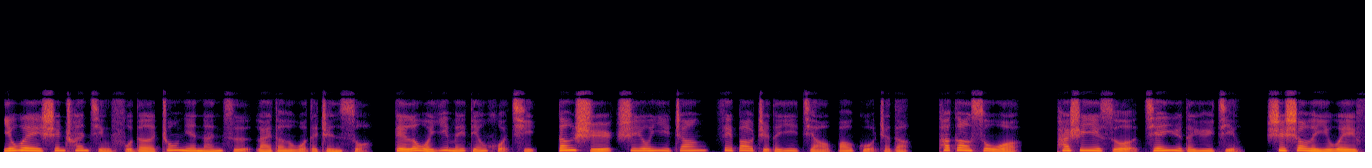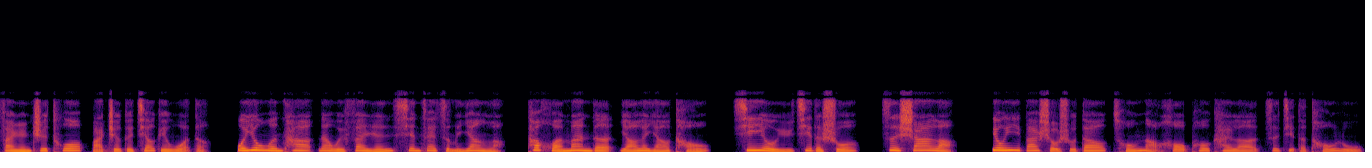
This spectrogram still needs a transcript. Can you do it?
一位身穿警服的中年男子来到了我的诊所，给了我一枚点火器。当时是用一张废报纸的一角包裹着的。他告诉我，他是一所监狱的狱警，是受了一位犯人之托把这个交给我的。我又问他那位犯人现在怎么样了，他缓慢的摇了摇头，心有余悸的说自杀了，用一把手术刀从脑后剖开了自己的头颅，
